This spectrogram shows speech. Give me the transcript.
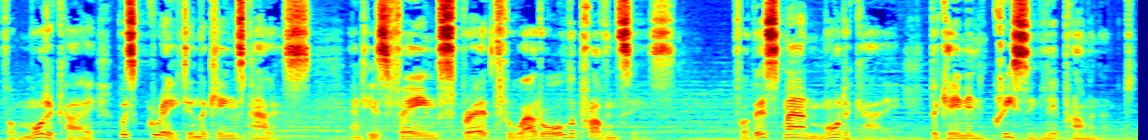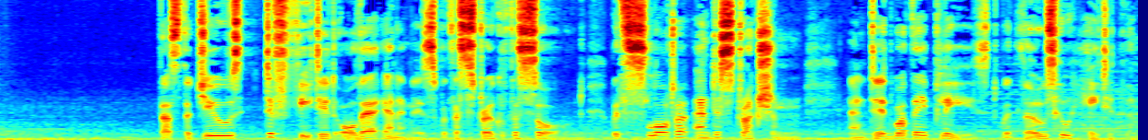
For Mordecai was great in the king's palace, and his fame spread throughout all the provinces. For this man Mordecai became increasingly prominent. Thus the Jews defeated all their enemies with the stroke of the sword, with slaughter and destruction, and did what they pleased with those who hated them.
